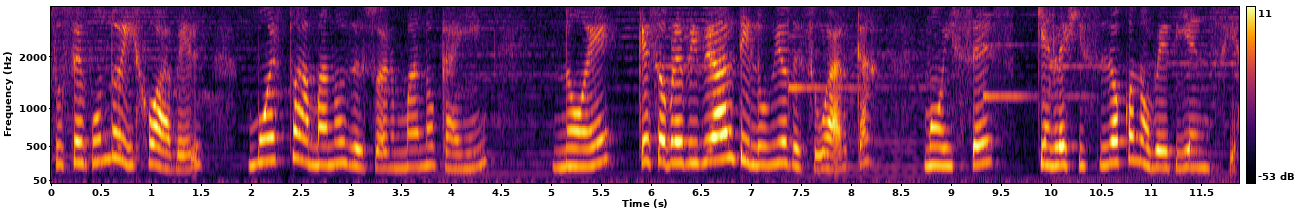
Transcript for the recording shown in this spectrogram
su segundo hijo Abel, muerto a manos de su hermano Caín, Noé, que sobrevivió al diluvio de su arca, Moisés, quien legisló con obediencia,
